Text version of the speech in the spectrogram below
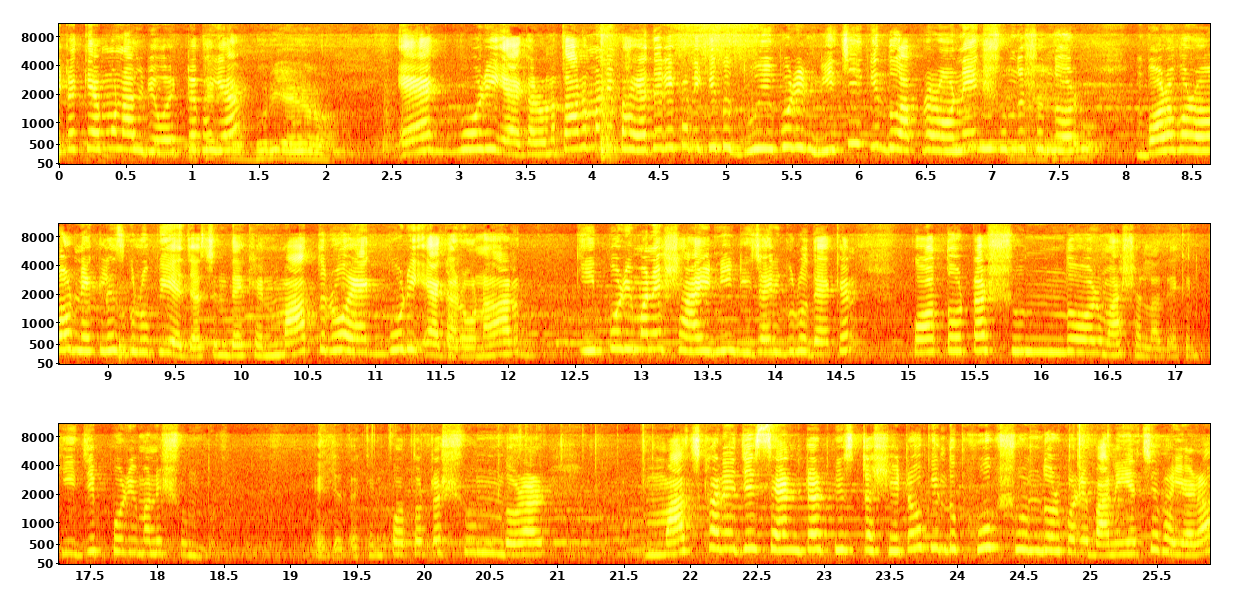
এটা কেমন আসবে ওইটা ভাইয়া? এক ভরি এগারো না তার মানে ভাইয়াদের এখানে কিন্তু দুই ভরির নিচেই কিন্তু আপনারা অনেক সুন্দর সুন্দর বড় বড় নেকলেসগুলো পেয়ে যাচ্ছেন দেখেন। মাত্র এক ভরি এগারো না আর কি পরিমাণে শাইনি ডিজাইনগুলো দেখেন কতটা সুন্দর মাসাল্লাহ দেখেন। কি যে পরিমাণে সুন্দর। এই যে দেখেন কতটা সুন্দর। আর মাঝখানে যে সেন্টার পিসটা সেটাও কিন্তু খুব সুন্দর করে বানিয়েছে ভাইয়ারা।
